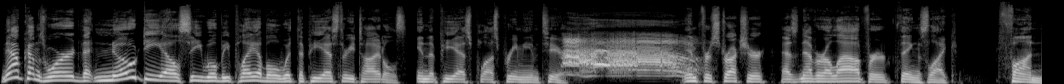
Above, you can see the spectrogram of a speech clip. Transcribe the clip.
now comes word that no DLC will be playable with the PS3 titles in the PS Plus premium tier. Ah! Infrastructure has never allowed for things like fun.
